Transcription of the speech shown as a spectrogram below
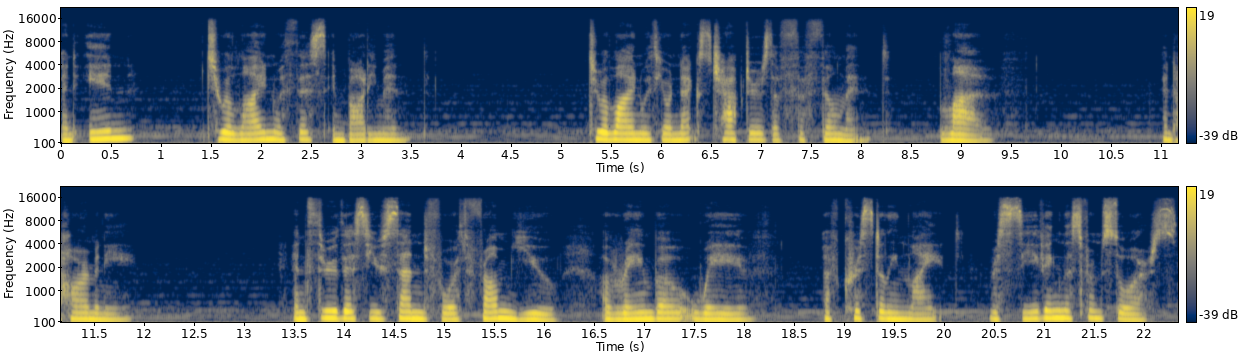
and in to align with this embodiment, to align with your next chapters of fulfillment, love, and harmony and through this you send forth from you a rainbow wave of crystalline light, receiving this from Source,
